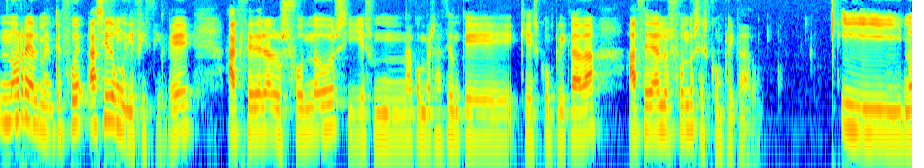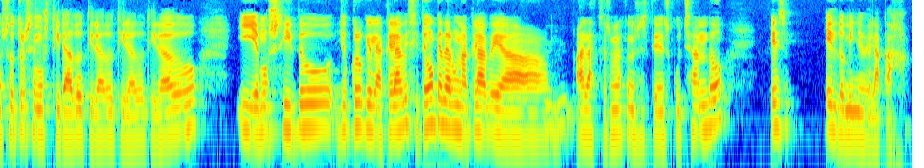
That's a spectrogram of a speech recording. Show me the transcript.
no realmente. Fue, ha sido muy difícil ¿eh? acceder a los fondos y es una conversación que, que es complicada. Acceder a los fondos es complicado. y nosotros hemos tirado, tirado, tirado, tirado y hemos sido, yo creo que la clave, si tengo que dar una clave a, a las personas que nos estén escuchando, es el dominio de la caja.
